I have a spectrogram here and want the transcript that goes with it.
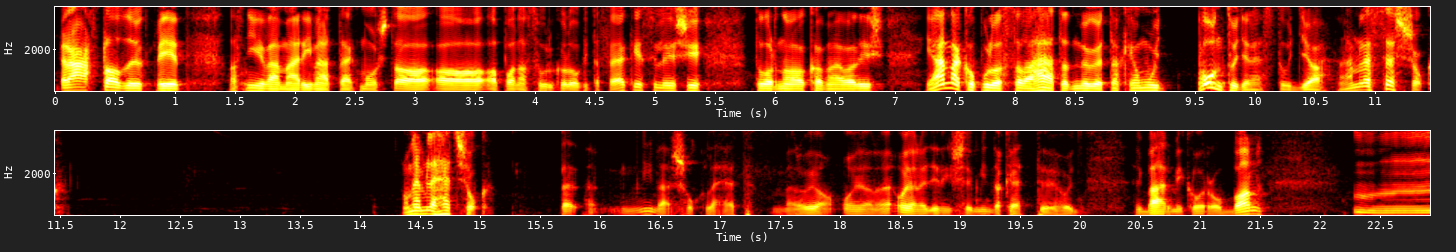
rázta az öklét, azt nyilván már imádták most a, a, a panaszurkolók itt a felkészülési torna alkalmával is. Jannakopulosszal a hátad mögött, aki amúgy pont ugyanezt tudja. Nem lesz ez sok? Nem lehet sok? De, nyilván sok lehet, mert olyan, olyan, olyan egyeniség mind a kettő, hogy, hogy bármikor robban. Mm,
